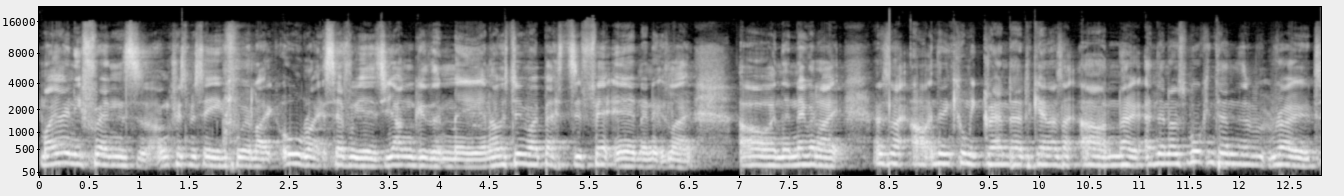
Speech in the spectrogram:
my only friends on Christmas Eve were like all like several years younger than me, and I was doing my best to fit in, and it was like, oh, and then they were like, I was like, oh, and then he called me granddad again. I was like, oh no. And then I was walking down the road,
